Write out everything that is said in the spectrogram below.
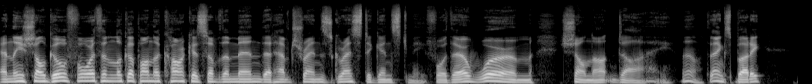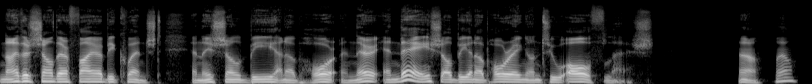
And they shall go forth and look upon the carcass of the men that have transgressed against me, for their worm shall not die. Oh, thanks, buddy. Neither shall their fire be quenched, and they shall be an abhor and there and they shall be an abhorring unto all flesh. Oh, well,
